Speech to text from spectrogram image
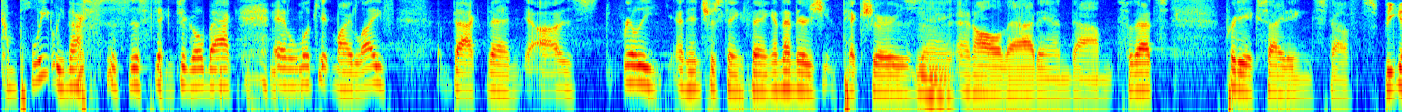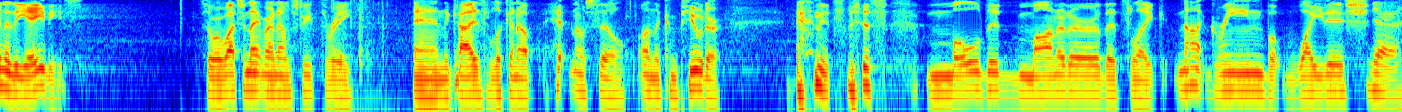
completely narcissistic to go back and look at my life back then. Uh, it's really an interesting thing. And then there's pictures and, and all of that. And um, so that's pretty exciting stuff. Speaking of the 80s, so we're watching Nightmare on Elm Street 3, and the guy's looking up Hypnocil on the computer. And it's this molded monitor that's like not green but whitish. Yeah.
